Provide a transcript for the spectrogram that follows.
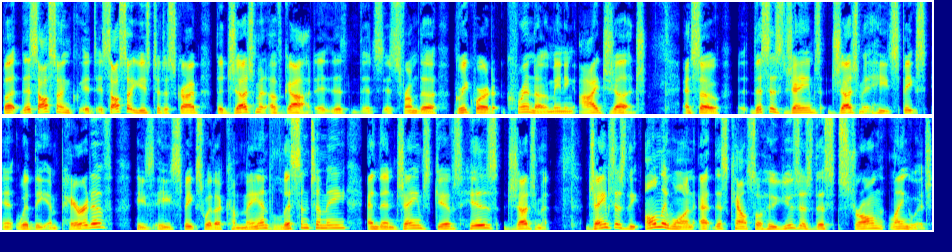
but this also it, it's also used to describe the judgment of God. It, it, it's it's from the Greek word krino, meaning I judge. And so uh, this is James' judgment. He speaks in, with the imperative, He's, he speaks with a command, listen to me, and then James gives his judgment. James is the only one at this council who uses this strong language.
